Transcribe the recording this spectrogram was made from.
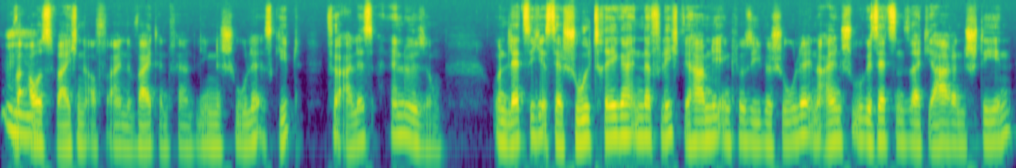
mhm. ausweichen auf eine weit entfernt liegende Schule. Es gibt für alles eine Lösung. Und letztlich ist der Schulträger in der Pflicht. Wir haben die inklusive Schule in allen Schulgesetzen seit Jahren stehen,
